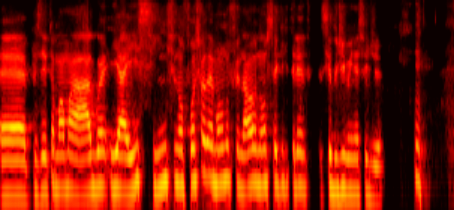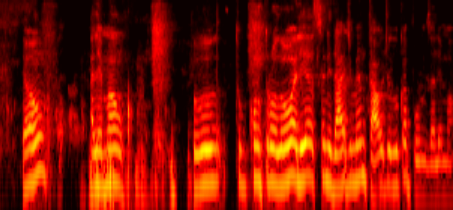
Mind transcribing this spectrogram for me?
é, precisei tomar uma água, e aí sim, se não fosse o alemão no final, eu não sei o que teria sido de mim nesse dia. Então, alemão, tu, tu controlou ali a sanidade mental de Luca Pumes, alemão.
